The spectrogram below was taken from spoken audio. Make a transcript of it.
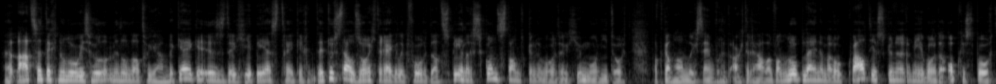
Het laatste technologisch hulpmiddel dat we gaan bekijken is de GPS-tracker. Dit toestel zorgt er eigenlijk voor dat spelers constant kunnen worden gemonitord. Dat kan handig zijn voor het achterhalen van looplijnen, maar ook kwaaltjes kunnen ermee worden opgespoord.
